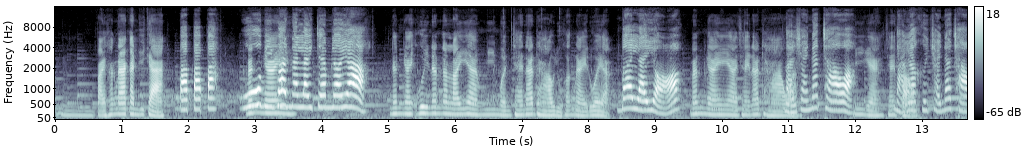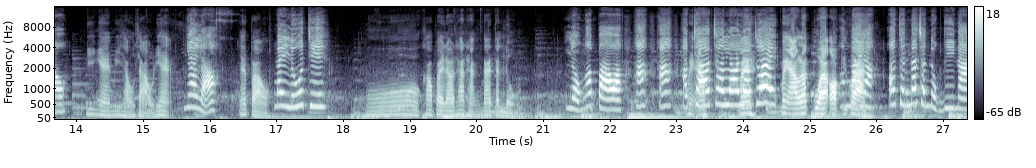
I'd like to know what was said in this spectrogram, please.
อืมไปข้างหน้ากันดีกว่าปะปะปะนั่อู้นไงมีบ้านอะไรเต็มเลยอะ นั่นไง อุ้ยนั่นอะไรอะ มีเหมือนชายนาทาวน์อยู่ข้างในด้วยอะ บ้านอะไรหรอ นั่นไงอะชายนาทาวน์ไหนอะ ใช้หน้าชาวอะ นี่ไงใช่ไหนเปล่า อะคือใช้หน้าชาวนี่ไงมีเสาเสาๆเนี่ยเนี่ยเหรอ ใช่เปล่า ไม่รู้จี โอ้เข้าไปแล้วท่าทางน่าจะหลง หลงอะเปล่าอะฮะฮะฮะไม่ชาเอาชาลอยไม่เราช่วยไม่เอาละกลัวออกดีทำกไมว่าอะอ๋อจะน่าสนุกดีนะ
